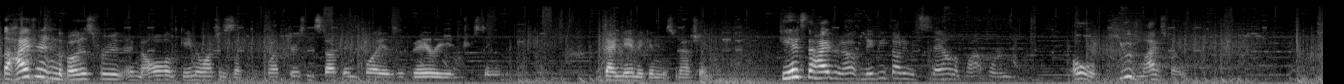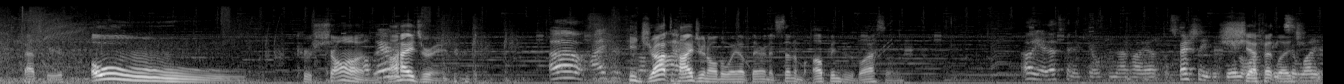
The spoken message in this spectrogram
The hydrant and the bonus fruit and all of Game & Watch's like reflectors and stuff in play is a very interesting dynamic in this matchup. He hits the hydrant up, maybe he thought he would stay on the platform. Oh, huge lag spike. That's weird. Oh, Kurshaun, the hydrant. Oh, hydrant. he dropped high. hydrant all the way up there, and it sent him up into the blast zone. Oh yeah, that's gonna kill from that high up, especially if Game Chef at ledge. light.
